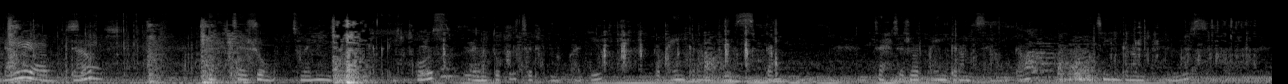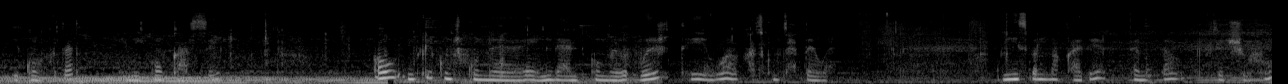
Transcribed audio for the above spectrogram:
الله نبداو نحتاجو 80 غرام ديال الكليكوز أنا طبلت هذيك المقادير 40 غرام ديال الزبده تحتاجو 40 غرام سنيده 200 غرام بلوز يكون خضر يعني يكون كاسي. أو يمكن لكم تكون يعني إلا عندكم ورد هي هو خاصكم تحطيوه. بالنسبة للمقادير تنبدأو كيف تشوفوا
